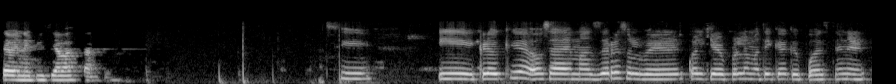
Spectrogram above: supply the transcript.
te beneficia bastante. Sí, y creo que, o sea, además de resolver cualquier problemática que puedas tener,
